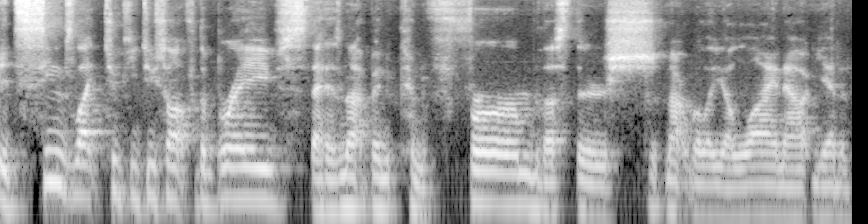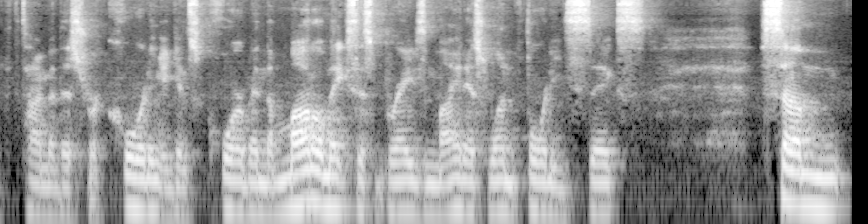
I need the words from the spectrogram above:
it seems like Touki Toussaint for the Braves. That has not been confirmed. Thus, there's not really a line out yet at the time of this recording against Corbin. The model makes this Braves minus 146. Some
